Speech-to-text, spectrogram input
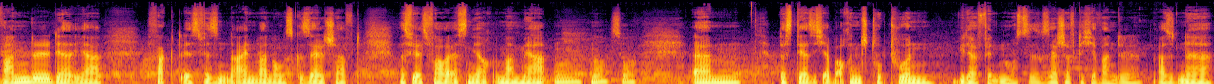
Wandel, der ja Fakt ist, wir sind eine Einwanderungsgesellschaft, was wir als VHS ja auch immer merken, ne, so, ähm, dass der sich aber auch in Strukturen wiederfinden muss, der gesellschaftliche Wandel. Also eine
